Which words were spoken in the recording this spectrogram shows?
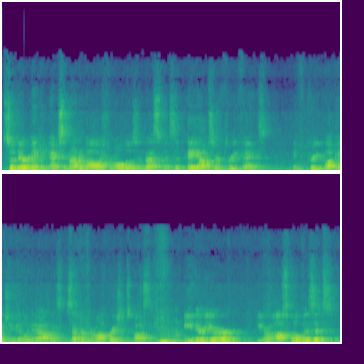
so they're making X amount of dollars from all those investments. The payouts are three things. In three buckets, you can look at obviously, separate from operations costs. Either your, you know, hospital visits,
